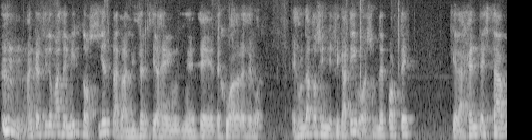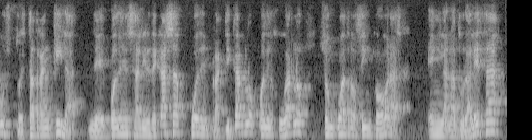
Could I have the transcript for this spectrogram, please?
han crecido más de 1.200 las licencias eh, de jugadores de golf. Es un dato significativo, es un deporte que la gente está a gusto, está tranquila, pueden salir de casa, pueden practicarlo, pueden jugarlo, son cuatro o cinco horas en la naturaleza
